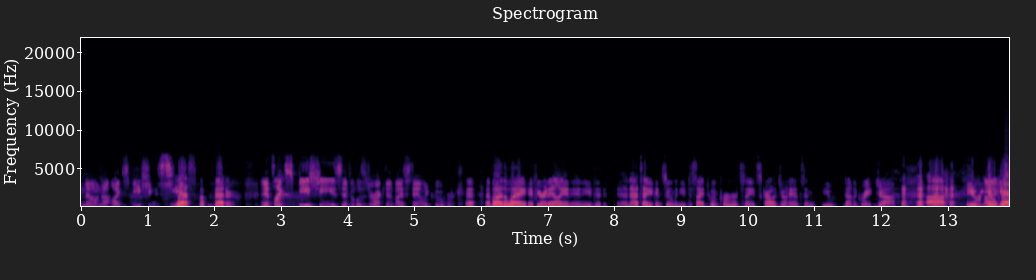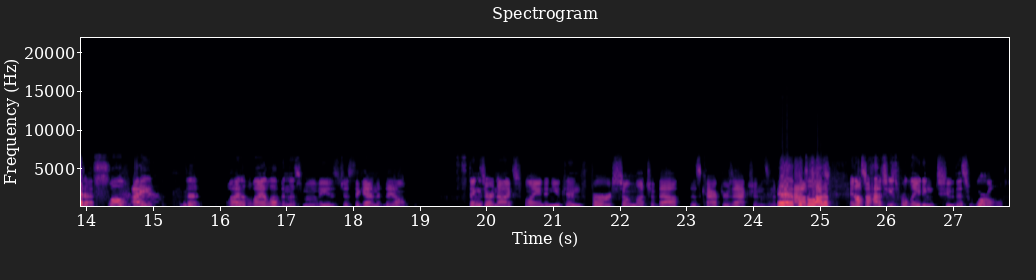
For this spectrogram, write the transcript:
"No, not like species. Yes, but better. It's like species if it was directed by Stanley Kubrick." Yeah. And by the way, if you're an alien and you d- and that's how you consume, and you decide to impersonate Scarlett Johansson, you've done a great job. Uh, you you Like- get us. Well, I the what I, what I love in this movie is just again that they don't things are not explained and you can infer so much about this character's actions and about Yeah, it how puts a lot of- and also how she's relating to this world.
